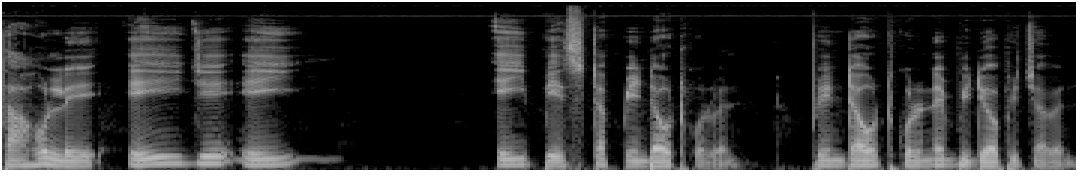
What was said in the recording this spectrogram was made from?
তাহলে এই যে এই এই পেজটা প্রিন্ট আউট করবেন। প্রিন্ট আউট করে নিয়ে বিডিও অফিস যাবেন।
